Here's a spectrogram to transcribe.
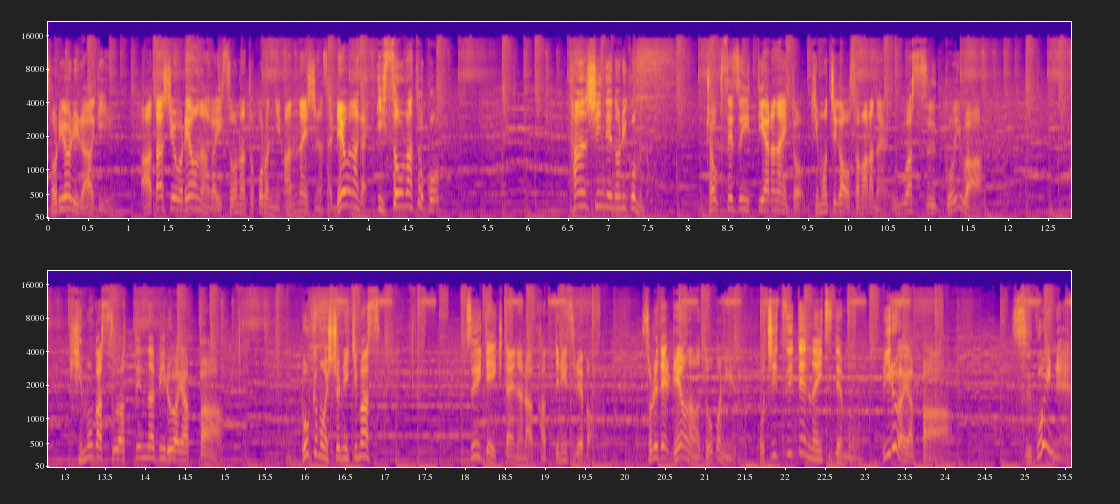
それよりラギー私をレオナがいそうなところに案内しなさい。レオナがいそうなとこ。単身で乗り込むの。直接言ってやらないと気持ちが収まらない。うわすごいわ。肝が座ってんなビルはやっぱ。僕も一緒に行きます。ついていきたいなら勝手にすれば。それでレオナはどこにいるの？落ち着いてんないつでも。ビルはやっぱ。すごいね。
